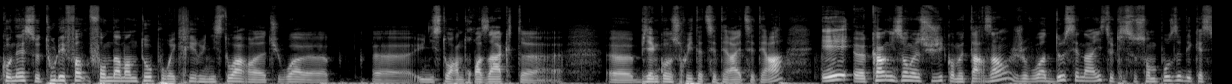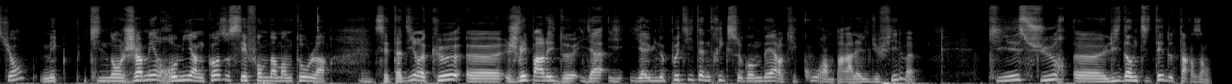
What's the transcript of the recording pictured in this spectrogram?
connaissent tous les fon- fondamentaux pour écrire une histoire, tu vois, euh, une histoire en trois actes, euh, euh, bien construite, etc., etc. Et quand ils ont un sujet comme Tarzan, je vois deux scénaristes qui se sont posés des questions, mais qui n'ont jamais remis en cause ces fondamentaux-là. Mm. C'est-à-dire que je vais parler de, il y a, il y a une petite intrigue secondaire qui court en parallèle du film, qui est sur l'identité de Tarzan.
